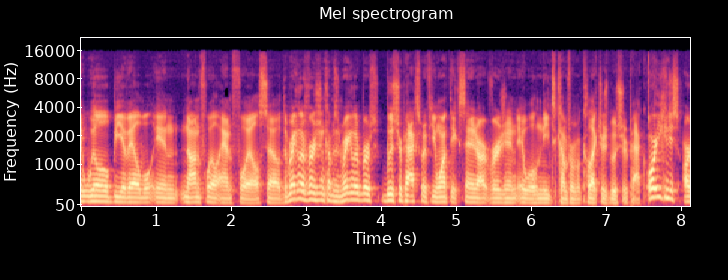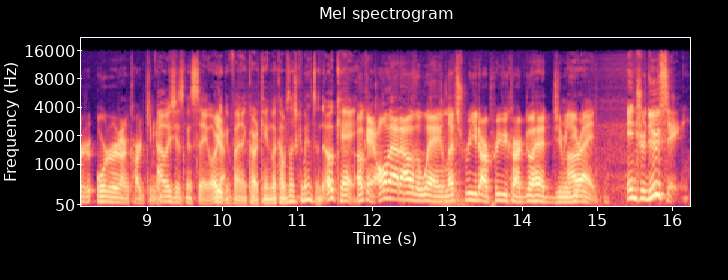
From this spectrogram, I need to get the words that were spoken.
It will be available in non-foil and foil. So the regular version comes in regular booster packs, but if you want the extended art version, it will need to come from a collector's booster pack, or you can just order, order it on Card Kingdom. I was just gonna say, or you can find it at cardkingdom.com slash command zone. Okay. Okay, all that out of the way. Let's read our preview card. Go ahead, Jimmy. All right. Introducing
